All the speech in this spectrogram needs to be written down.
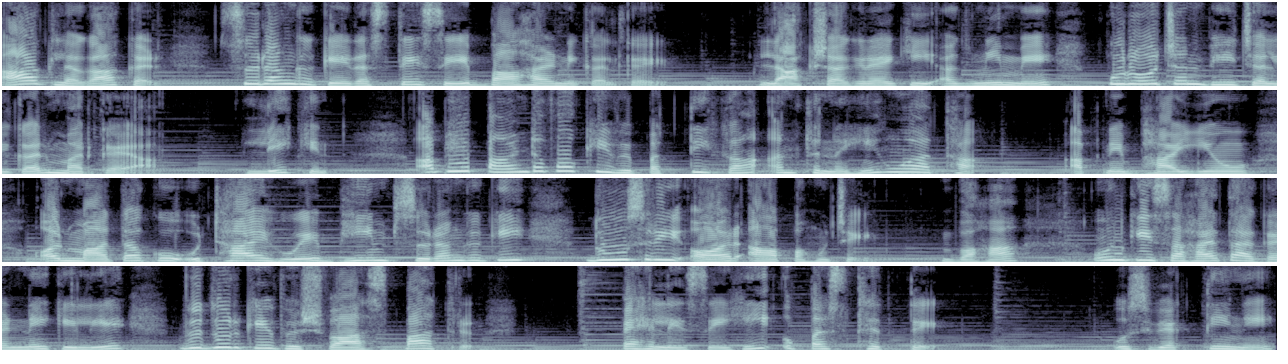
आग लगाकर सुरंग के रास्ते से बाहर निकल गए। लाक्षाग्रह की अग्नि में पुरोचन भी जलकर मर गया। लेकिन अभी पांडवों की विपत्ति का अंत नहीं हुआ था। अपने भाइयों और माता को उठाए हुए भीम सुरंग की दूसरी ओर आ पहुँचे। वहाँ उनकी सहायता करने के लिए विदुर के विश्वास पात्र पहले से ही उपस्थित थे। उस व्यक्ति ने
